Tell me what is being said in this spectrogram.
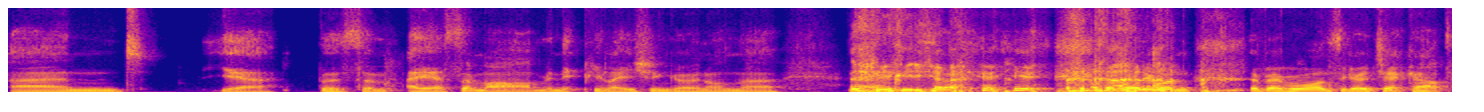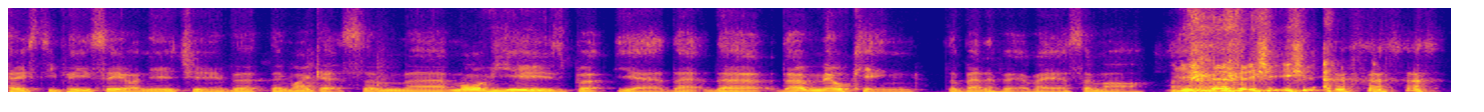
and yeah there's some ASMR manipulation going on there um, yeah. if anyone if everyone wants to go check out Tasty PC on YouTube, they might get some uh, more views. But yeah, they're they're, they're milking the benefit of ASMR.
